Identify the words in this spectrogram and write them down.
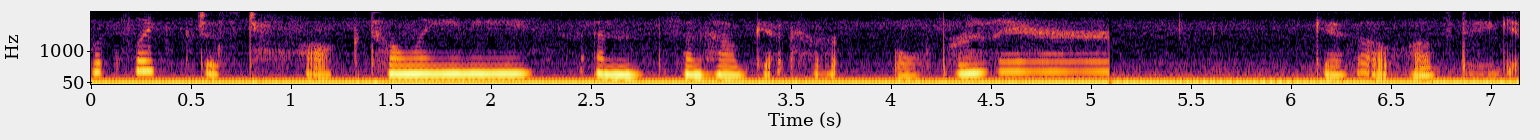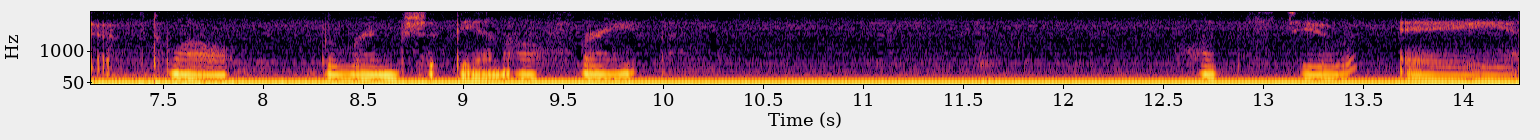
Let's like just talk to Lainey and somehow get her over there. Give a love day gift. Well, the ring should be enough, right? Let's do a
